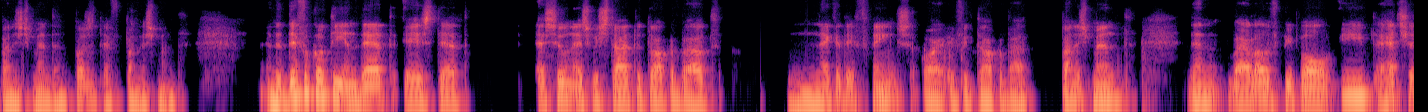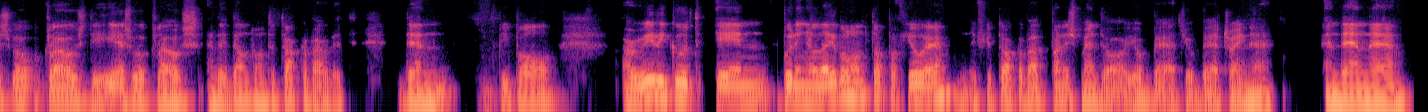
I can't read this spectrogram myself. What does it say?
punishment, and positive punishment. And the difficulty in that is that as soon as we start to talk about negative things, or if we talk about punishment, then by a lot of people, the hatches will close, the ears will close, and they don't want to talk about it. Then people are really good in putting a label on top of you. Eh? If you talk about punishment, or oh, you're bad, you're bad trainer, and then um,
